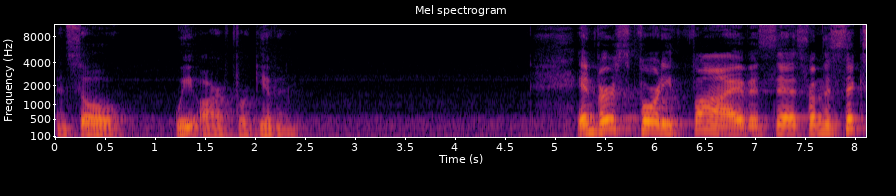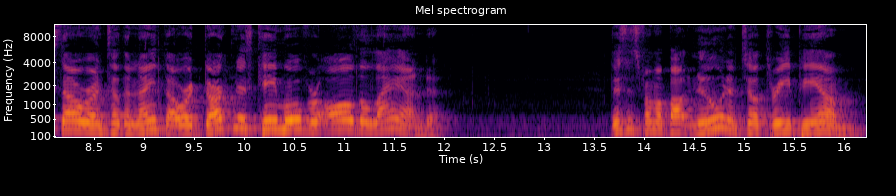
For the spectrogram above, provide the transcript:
And so we are forgiven. In verse 45, it says, From the sixth hour until the ninth hour, darkness came over all the land. This is from about noon until 3 p.m.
